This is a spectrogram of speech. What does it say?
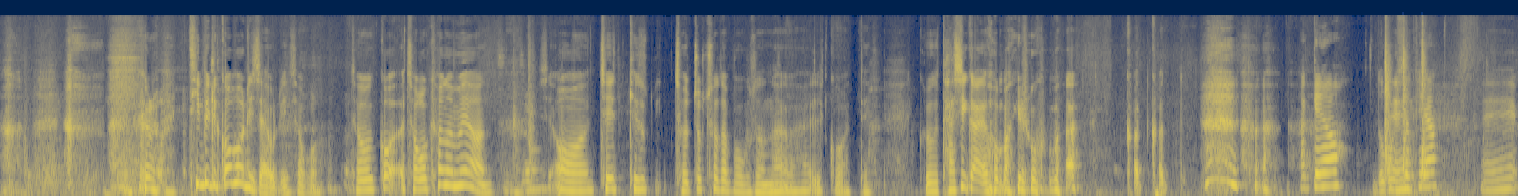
그럼 TV를 꺼버리자 우리 저거. 저거 꺼, 저거 켜놓으면 어제 계속 저쪽 쳐다보고서는 할것 같아. 그리고 다시 가요 막 이러고 막 컷컷. 할게요. 녹음 네. 시작해요. 네.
